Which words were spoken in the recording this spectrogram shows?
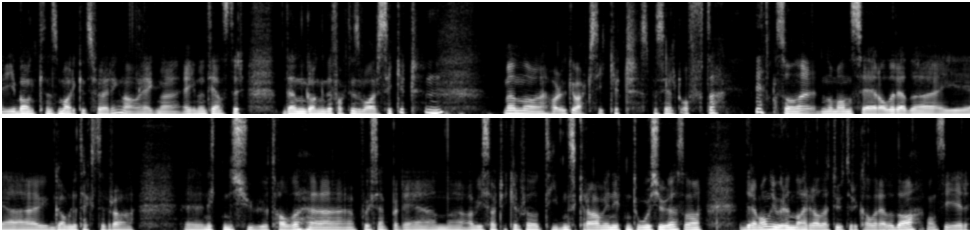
i bankenes markedsføring da, og egne, egne tjenester den gangen det faktisk var sikkert. Men nå har det jo ikke vært sikkert spesielt ofte. Så når man ser allerede i eh, gamle tekster fra eh, 1920-tallet, eh, f.eks. i en avisartikkel fra Tidens Krav i 1922, så drev man og gjorde narr av dette uttrykket allerede da. Man sier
